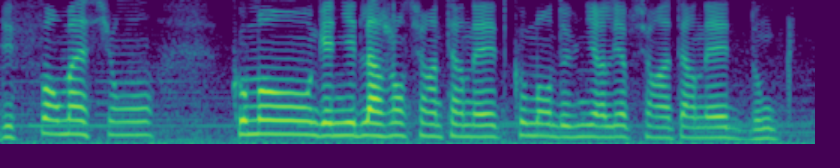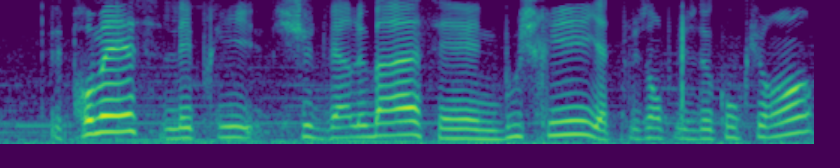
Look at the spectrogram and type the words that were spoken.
des formations, comment gagner de l'argent sur Internet, comment devenir libre sur Internet. Donc, les promesses, les prix chutent vers le bas, c'est une boucherie, il y a de plus en plus de concurrents.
